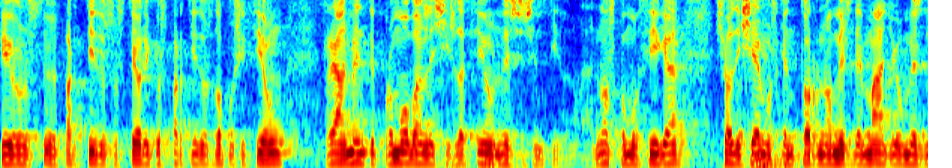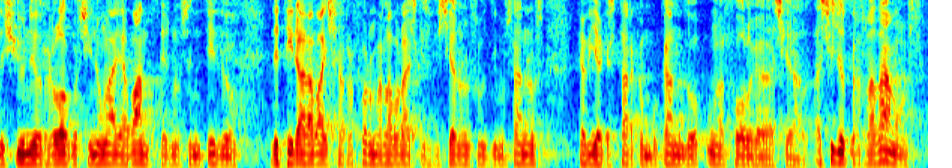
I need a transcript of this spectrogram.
que os partidos, os teóricos partidos da oposición realmente promovan legislación nese sentido. Nos como CIGA xa dixemos que en torno ao mes de maio, o mes de xunio, relogo se non hai avances no sentido de tirar abaixo as reformas laborais que se fixeron nos últimos anos, que había que estar convocando unha folga xeral. Así o trasladamos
